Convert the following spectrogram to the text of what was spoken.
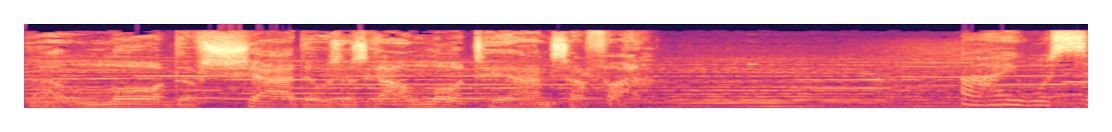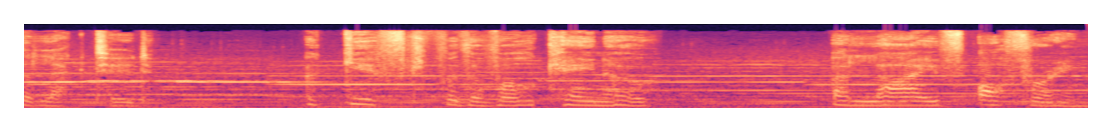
That Lord of Shadows has got a lot to answer for. I was selected. A gift for the volcano. A live offering.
